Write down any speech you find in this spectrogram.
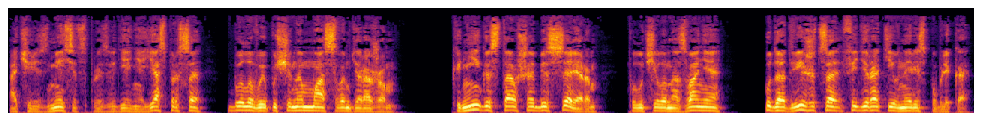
а через месяц произведение Ясперса было выпущено массовым тиражом. Книга, ставшая бестселлером, получила название «Куда движется Федеративная Республика».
